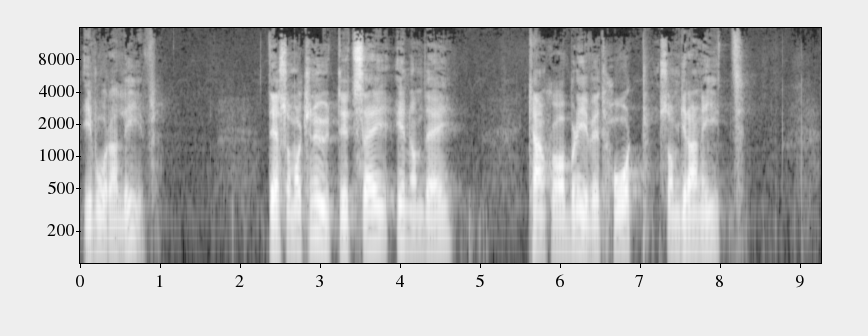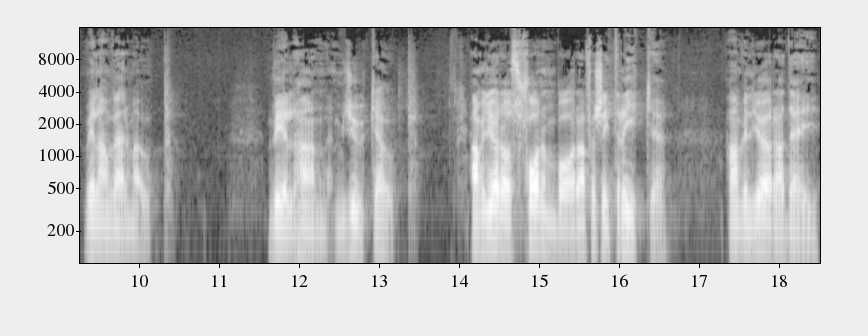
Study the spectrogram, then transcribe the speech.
i våra liv. Det som har knutit sig inom dig kanske har blivit hårt som granit vill han värma upp. Vill han mjuka upp. Han vill göra oss formbara för sitt rike. Han vill göra dig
